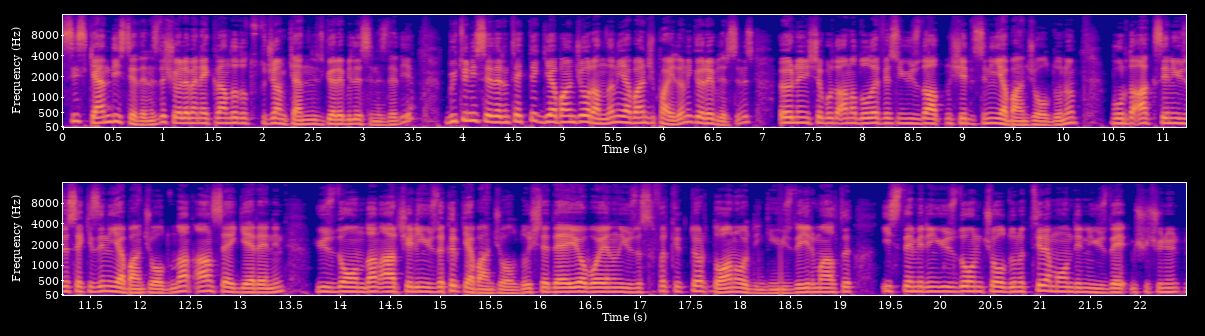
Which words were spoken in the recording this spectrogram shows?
siz kendi hisselerinizde şöyle ben ekranda da tutacağım kendiniz görebilirsiniz de diye. Bütün hisselerin tek tek yabancı oranlarını, yabancı paylarını görebilirsiniz. Örneğin işte burada Anadolu Efes'in %67'sinin yabancı olduğunu, burada Aksen'in %8'inin yabancı olduğundan, ANSGR'nin %10'dan, Arçelik'in %40 yabancı olduğu, işte DYO Boya'nın %0.44, Doğan Holding'in %26, İstemir'in %13 olduğunu, Tremondi'nin %73'ünün,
